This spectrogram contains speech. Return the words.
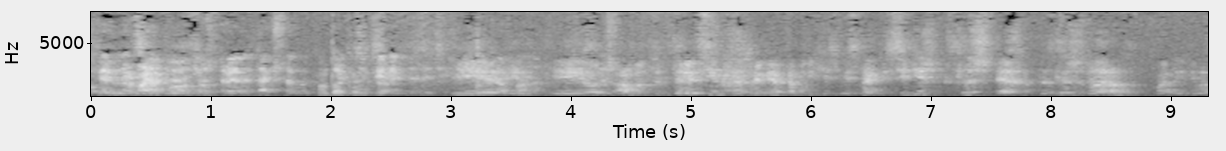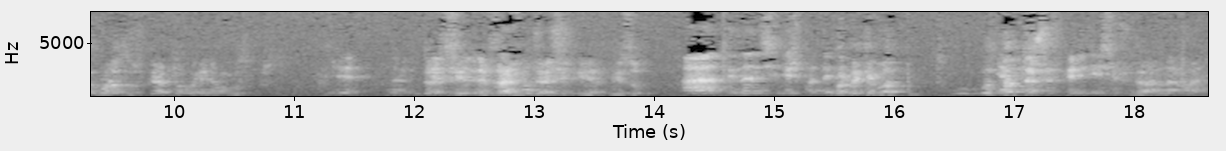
четыре. Нормально они было. устроены так, чтобы Ну теперь этих И, и, и вот, а вот в например, там у них есть места, где сидишь, слышишь эхо, ты слышишь два раза. Невозможно слушать. Прям того я не могу слушать. Где? Ну, Директинг, без в зале, микрофонов? директинг нет, внизу. А, ты, наверное, сидишь под этим. Вот таким вот, вот Нет, там, потому что впереди сижу, Да. там нормально.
